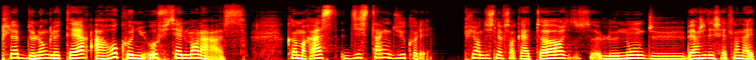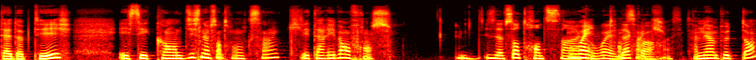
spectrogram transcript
Club de l'Angleterre a reconnu officiellement la race comme race distincte du collet. Puis en 1914, le nom du berger des Shetland a été adopté et c'est qu'en 1935 qu'il est arrivé en France. 1935, ouais, d'accord. Ça a mis un peu de temps.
